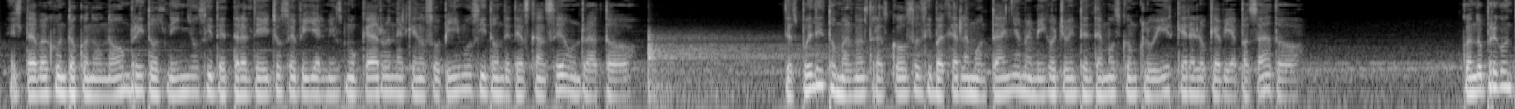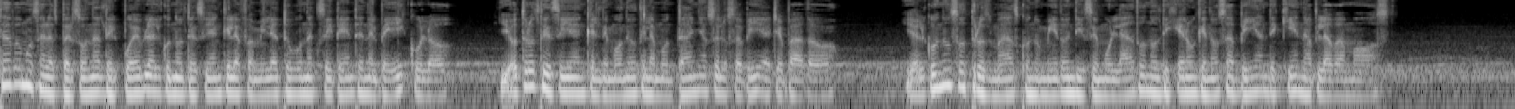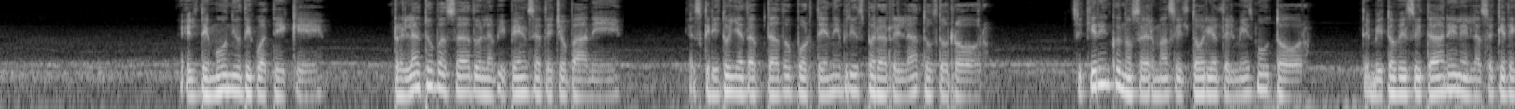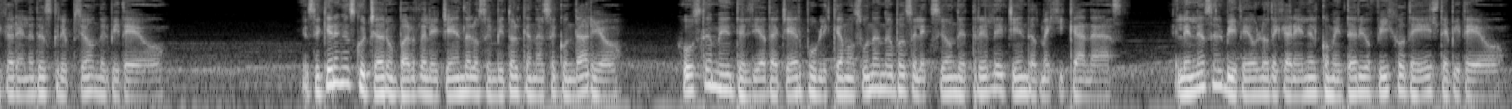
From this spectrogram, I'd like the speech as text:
Estaba junto con un hombre y dos niños y detrás de ellos se veía el mismo carro en el que nos subimos y donde descansé un rato. Después de tomar nuestras cosas y bajar la montaña, mi amigo y yo intentamos concluir qué era lo que había pasado. Cuando preguntábamos a las personas del pueblo, algunos decían que la familia tuvo un accidente en el vehículo, y otros decían que el demonio de la montaña se los había llevado y algunos otros más con un miedo indisimulado nos dijeron que no sabían de quién hablábamos. El demonio de Guateque. Relato basado en la vivencia de Giovanni. Escrito y adaptado por Tenebris para relatos de horror. Si quieren conocer más historias del mismo autor, te invito a visitar el enlace que dejaré en la descripción del video. Y si quieren escuchar un par de leyendas, los invito al canal secundario, Justamente el día de ayer publicamos una nueva selección de tres leyendas mexicanas. El enlace al video lo dejaré en el comentario fijo de este video.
